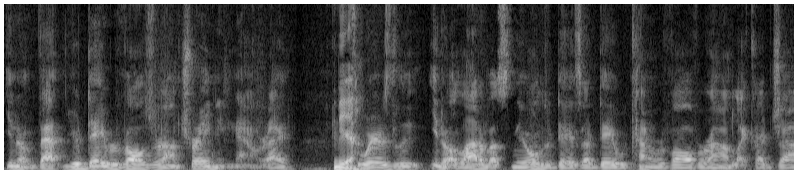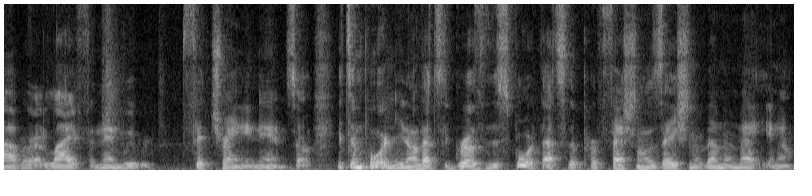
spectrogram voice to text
You know that your day revolves around training now, right? Yeah. Whereas, you know, a lot of us in the older days, our day would kind of revolve around like our job or our life, and then we would fit training in. So it's important, you know, that's the growth of the sport. That's the professionalization of MMA, you know.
